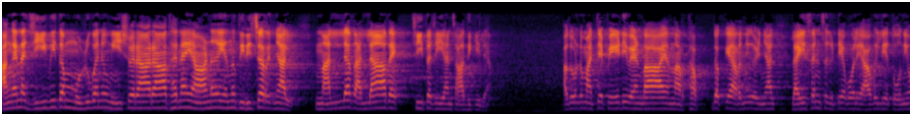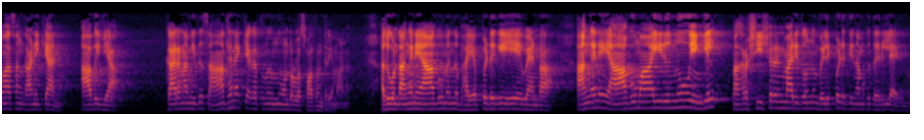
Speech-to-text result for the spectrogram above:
അങ്ങനെ ജീവിതം മുഴുവനും ഈശ്വരാരാധനയാണ് എന്ന് തിരിച്ചറിഞ്ഞാൽ നല്ലതല്ലാതെ ചീത്ത ചെയ്യാൻ സാധിക്കില്ല. അതുകൊണ്ട് മറ്റേ പേടി വേണ്ട എന്നർത്ഥം. ഇതൊക്കെ അറിഞ്ഞു കഴിഞ്ഞാൽ ലൈസൻസ് കിട്ടിയ പോലെ ആവില്ല തോന്നിവാസം കാണിക്കാൻ? ആവില്ല. കാരണം ഇത് സാധനയ്ക്കകത്ത് നിന്നുകൊണ്ടുള്ള സ്വാതന്ത്ര്യമാണ്. അതുകൊണ്ട് അങ്ങനെ ആകുമെന്ന് ഭയപ്പെടുകയേ വേണ്ട. അങ്ങനെ ആകുമായിരുന്നു എങ്കിൽ മഹർഷീശ്വരന്മാർ ഇതൊന്നും വെളിപ്പെടുത്തി നമുക്ക് തരില്ലായിരുന്നു.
